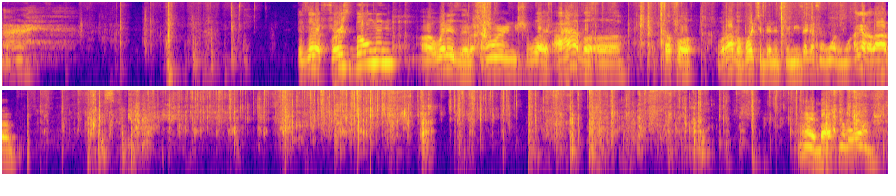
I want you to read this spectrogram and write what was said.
All right. Is that a first Bowman? Or what is it? Orange what? I have a, uh, a couple. Well, I have a bunch of Bennett's in these. I got some one. I got a lot of. This. All right, box number one.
